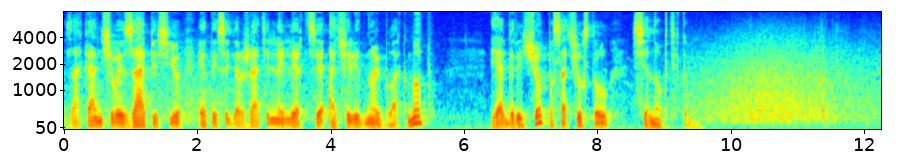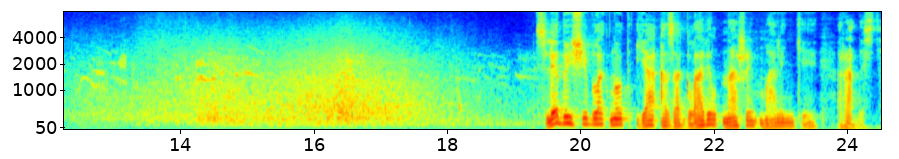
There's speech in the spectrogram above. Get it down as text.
Заканчивая записью этой содержательной лекции очередной блокнот, я горячо посочувствовал синоптикам. Следующий блокнот я озаглавил наши маленькие радости.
